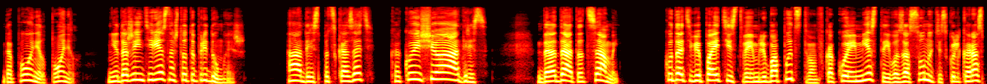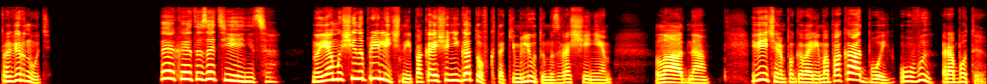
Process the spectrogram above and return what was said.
Да понял, понял. Мне даже интересно, что ты придумаешь. Адрес подсказать? Какой еще адрес? Да-да, тот самый. Куда тебе пойти с твоим любопытством, в какое место его засунуть и сколько раз провернуть? Эка это затейница. Но я мужчина приличный, пока еще не готов к таким лютым извращениям. Ладно, вечером поговорим, а пока отбой. Увы, работаю.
